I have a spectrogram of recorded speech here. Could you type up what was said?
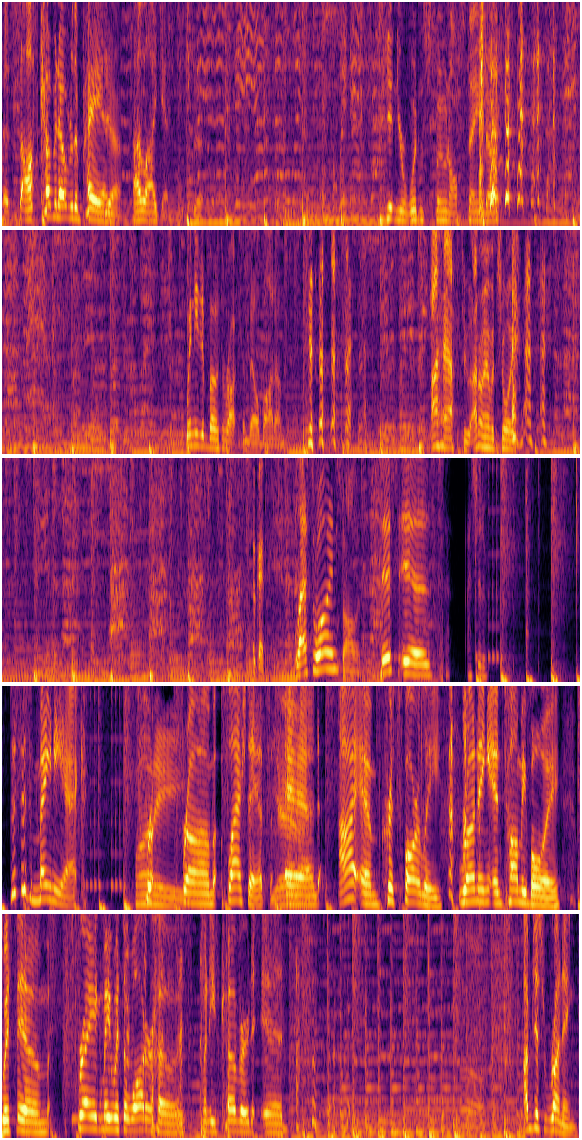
that sauce coming over the pan. Yeah. I like it. It's getting your wooden spoon all stained up. We needed both rocks and bell bottoms. I have to. I don't have a choice. Okay. Last one. Solid. This is I should have This is Maniac fr- Funny. from Flashdance. Yeah. And I am Chris Farley running in Tommy Boy with them spraying me with the water hose when he's covered in oh. I'm just running.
